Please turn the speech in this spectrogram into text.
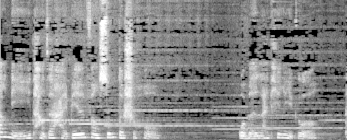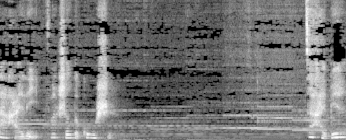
当你躺在海边放松的时候，我们来听一个大海里发生的故事。在海边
